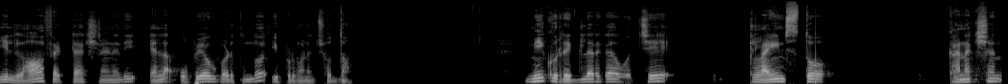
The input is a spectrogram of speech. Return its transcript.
ఈ లా ఆఫ్ అట్రాక్షన్ అనేది ఎలా ఉపయోగపడుతుందో ఇప్పుడు మనం చూద్దాం. మీకు రెగ్యులర్గా వచ్చే క్లయింట్స్తో కనెక్షన్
